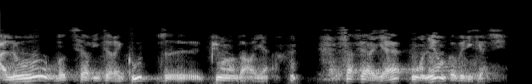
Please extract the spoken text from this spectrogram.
Allô, votre serviteur écoute, euh, puis on n'entend rien. Ça fait rien, on est en communication.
